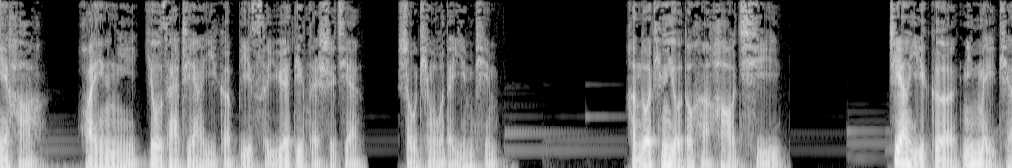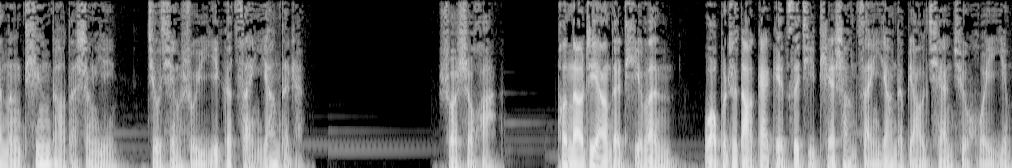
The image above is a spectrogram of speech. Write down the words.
你好，欢迎你又在这样一个彼此约定的时间收听我的音频。很多听友都很好奇，这样一个你每天能听到的声音，究竟属于一个怎样的人？说实话，碰到这样的提问，我不知道该给自己贴上怎样的标签去回应。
